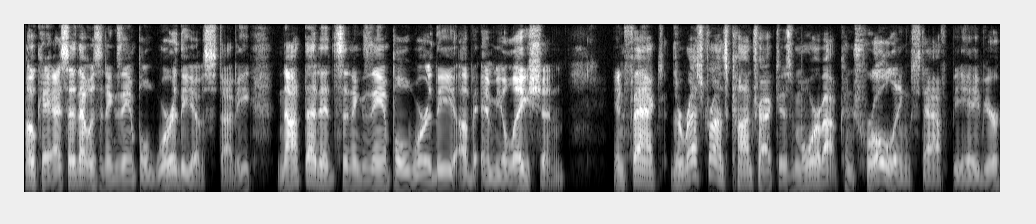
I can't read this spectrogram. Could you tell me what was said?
Okay, I said that was an example worthy of study, not that it's an example worthy of emulation. In fact, the restaurant's contract is more about controlling staff behavior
